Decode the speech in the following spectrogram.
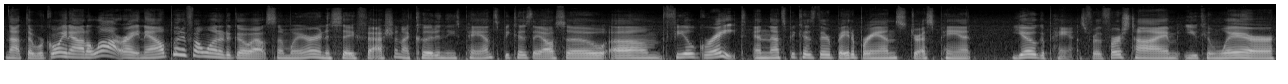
Not that we're going out a lot right now, but if I wanted to go out somewhere in a safe fashion, I could in these pants because they also um, feel great. And that's because they're Betabrand's dress pant yoga pants. For the first time, you can wear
